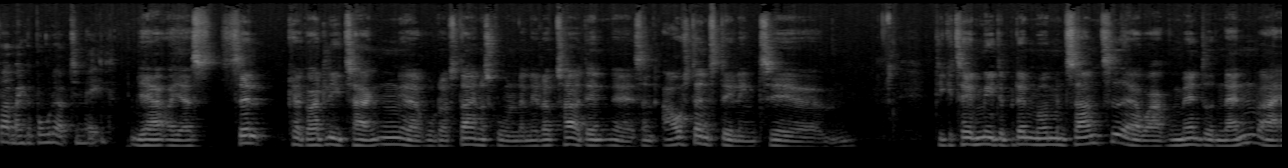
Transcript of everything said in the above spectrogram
for at man kan bruge det optimalt. Ja, og jeg selv kan godt lide tanken af Rudolf Steiner skolen, der netop tager den øh, sådan afstandsstilling til øh, digitale medier på den måde, men samtidig er jo argumentet den anden vej,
